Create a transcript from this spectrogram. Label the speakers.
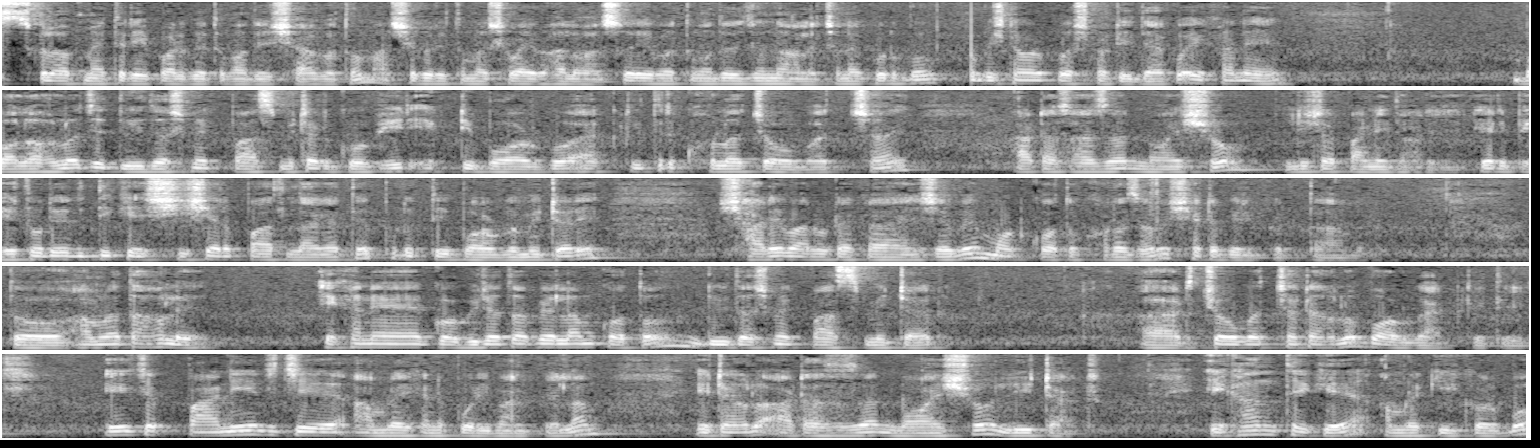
Speaker 1: School of ম্যাথের এই পর্বে তোমাদের স্বাগতম। আশা করি তোমরা সবাই ভালো আছো। এবার তোমাদের জন্য আলোচনা করব। চব্বিশ নম্বর প্রশ্নটি দেখো। এখানে বলা হলো যে দুই দশমিক পাঁচ মিটার গভীর একটি বর্গ আকৃতির খোলা চৌবাচ্চায় আঠাশ হাজার নয়শো লিটার পানি ধরে। এর ভেতরের দিকে শীষের পাত লাগাতে প্রতি বর্গ মিটারে সাড়ে বারো টাকা হিসেবে মোট কত খরচ হবে সেটা বের করতে হবে। তো আমরা তাহলে এখানে গভীরতা পেলাম কত? দুই দশমিক পাঁচ মিটার। আর চৌবাচ্চাটা হলো বর্গ আকৃতির। এই যে পানির যে আমরা এখানে পরিমাণ পেলাম, এটা হলো আঠাশ হাজার নয়শো লিটার। এখান থেকে আমরা কি করব?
